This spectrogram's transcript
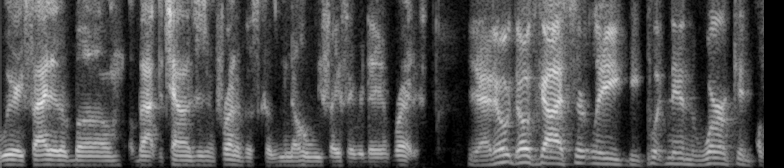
we're excited about about the challenges in front of us because we know who we face every day in practice. Yeah, those guys certainly be putting in the work, and Oh,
